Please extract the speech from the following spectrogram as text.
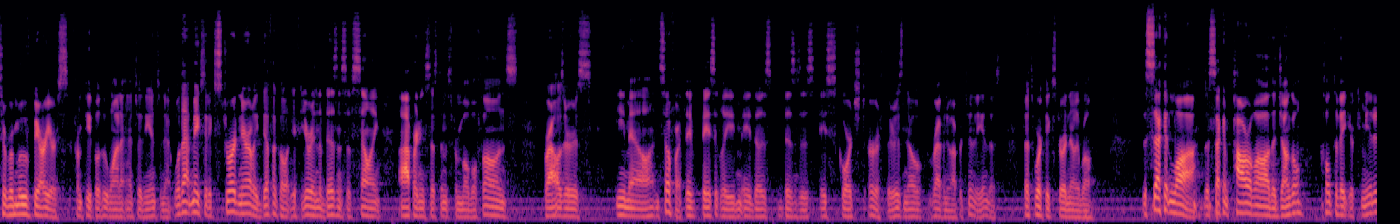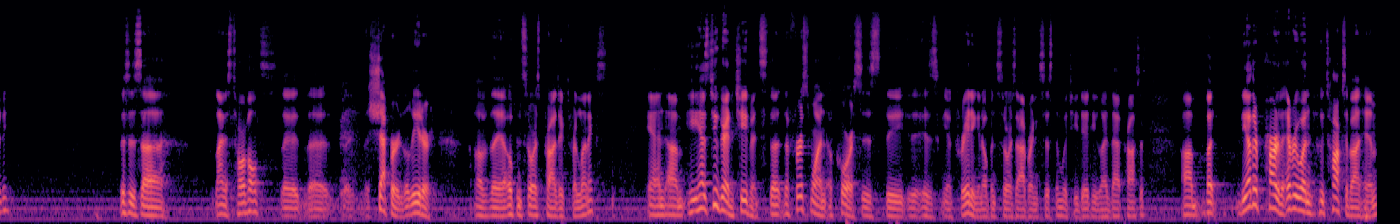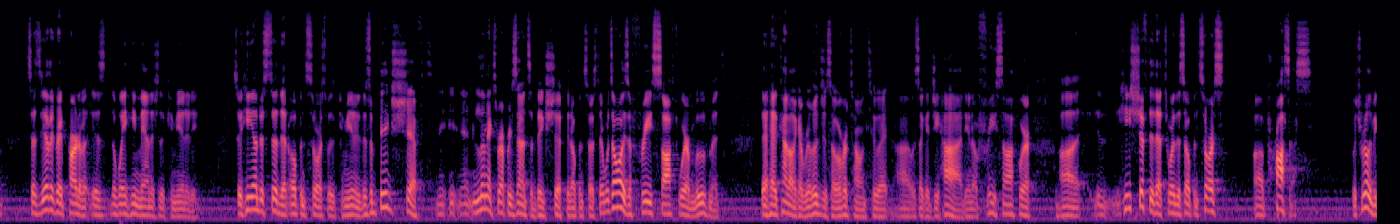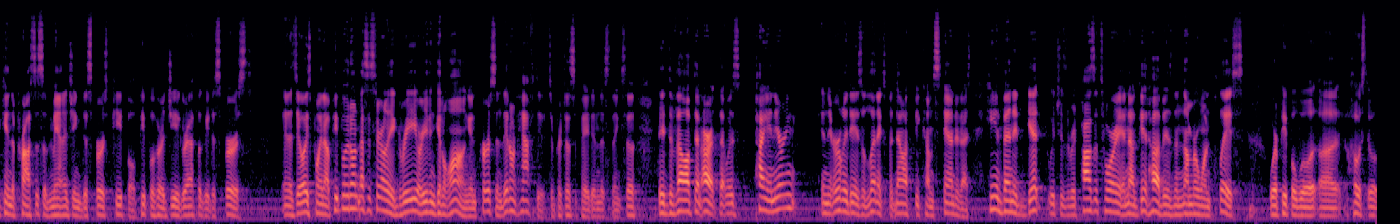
to remove barriers from people who want to enter the internet. Well, that makes it extraordinarily difficult if you're in the business of selling operating systems for mobile phones, browsers, email, and so forth. They've basically made those businesses a scorched earth. There is no revenue opportunity in this. So that's worked extraordinarily well. The second law, the second power law of the jungle, cultivate your community. This is uh, Linus Torvalds, the, the, the, shepherd, the leader of the open source project for Linux. And um, he has two great achievements. The, the first one, of course, is, the, is you know, creating an open source operating system, which he did. He led that process. Um, but the other part of it, everyone who talks about him says the other great part of it is the way he managed the community. So he understood that open source was a community. There's a big shift. Linux represents a big shift in open source. There was always a free software movement that had kind of like a religious overtone to it. Uh, it was like a jihad, you know, free software. Uh, he shifted that toward this open source uh, process, which really became the process of managing dispersed people, people who are geographically dispersed. And as they always point out, people who don't necessarily agree or even get along in person, they don't have to to participate in this thing. So they developed an art that was pioneering in the early days of Linux, but now it's become standardized. He invented Git, which is a repository, and now GitHub is the number one place where people will uh, host the,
